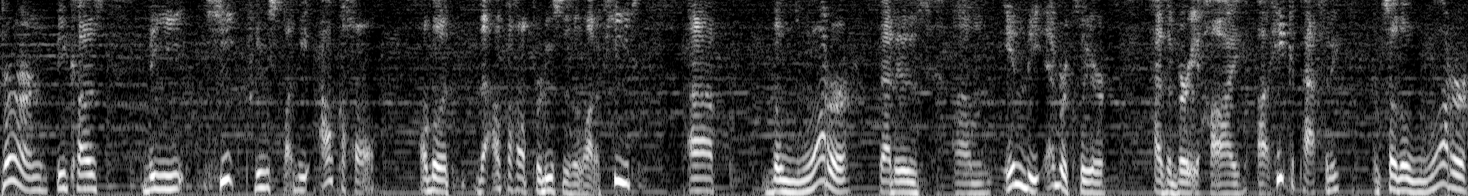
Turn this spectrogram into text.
burn because the heat produced by the alcohol, although it, the alcohol produces a lot of heat, uh, the water that is um, in the Everclear has a very high uh, heat capacity, and so the water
